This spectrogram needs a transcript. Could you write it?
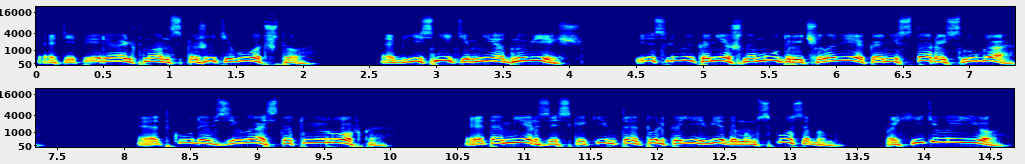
А теперь, Альтман, скажите вот что. Объясните мне одну вещь, если вы, конечно, мудрый человек, а не старый слуга. Откуда взялась татуировка? Эта мерзость каким-то только ей ведомым способом похитила ее?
